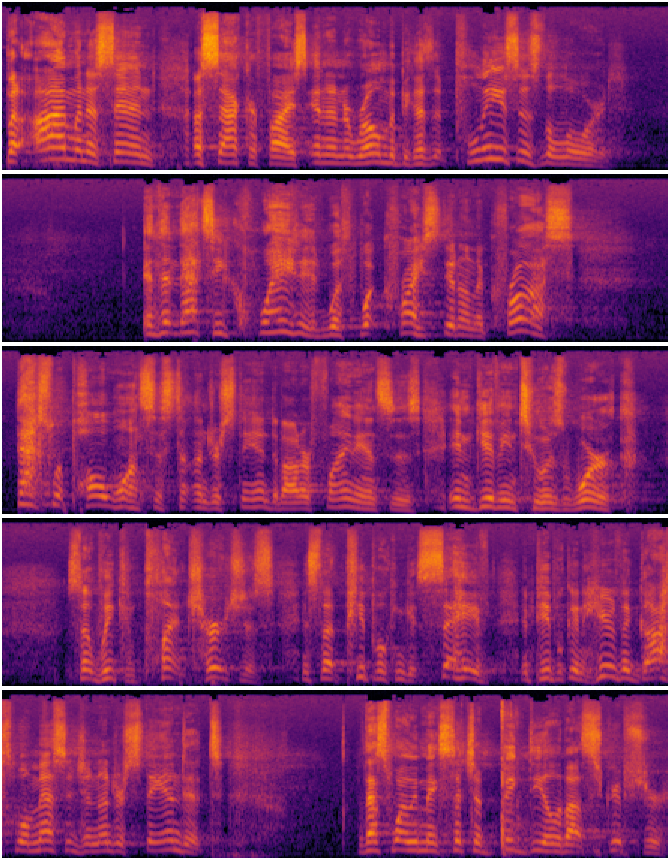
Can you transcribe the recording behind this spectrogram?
But I'm going to send a sacrifice and an aroma because it pleases the Lord. And then that's equated with what Christ did on the cross. That's what Paul wants us to understand about our finances in giving to his work so that we can plant churches and so that people can get saved and people can hear the gospel message and understand it. That's why we make such a big deal about Scripture,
